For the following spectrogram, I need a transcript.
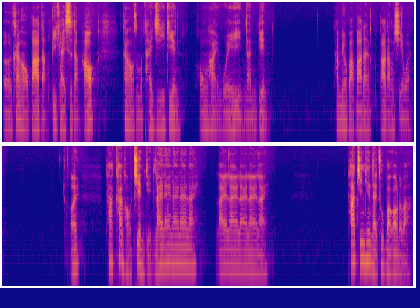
呃，看好八档，避开四档。好，看好什么？台积电、红海、微影、南电。他没有把八档八档写完。哎，他看好见顶，来来来来来来来来来来，他今天才出报告的吧？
